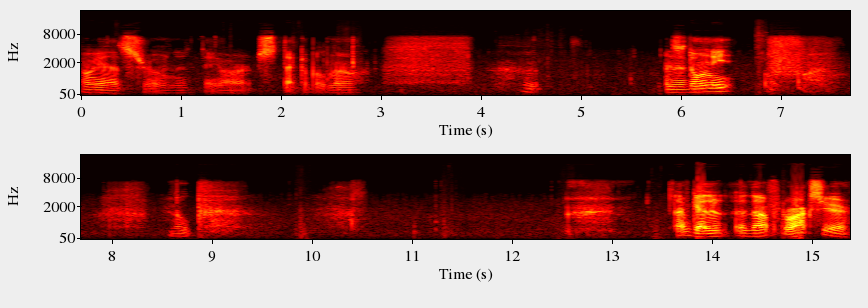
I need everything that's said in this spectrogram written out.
Oh yeah, that's true. They are stackable now. Is it only... Nope. I've gathered enough rocks here.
